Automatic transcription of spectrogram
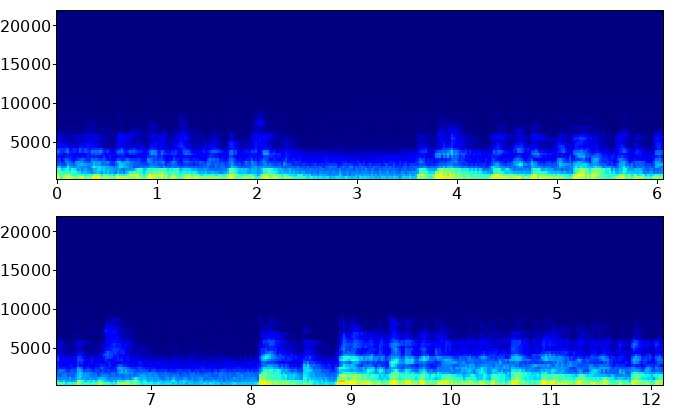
hak Jawi saya tengok ada hak bahasa Rumi, hak tulisan Rumi. Tak apalah, Jawi ke Rumi ke Arab yang penting fiqh sirah. Baik, malam ni kita akan baca mengambil berkat dalam mukaddimah kitab kita.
